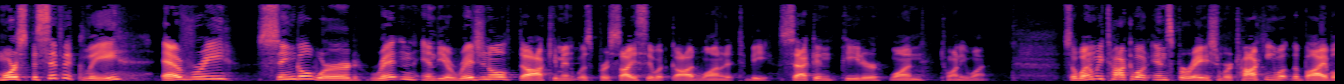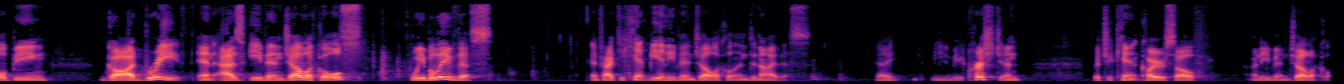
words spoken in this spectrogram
More specifically, every single word written in the original document was precisely what God wanted it to be. 2 Peter 1:21. So when we talk about inspiration, we're talking about the Bible being God breathed. And as evangelicals, we believe this. In fact, you can't be an evangelical and deny this. Okay? You can be a Christian, but you can't call yourself an evangelical.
